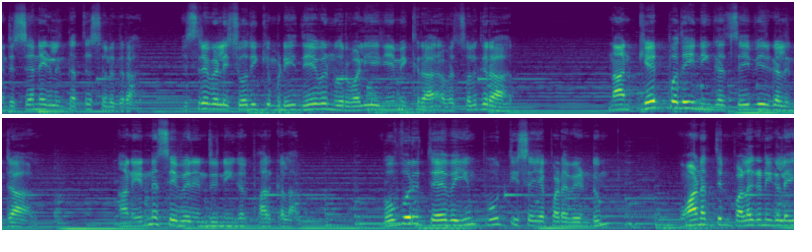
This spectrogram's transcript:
என்று சேனைகளின் கத்தை சொல்கிறார் இஸ்ரேவேலை சோதிக்கும்படி தேவன் ஒரு வழியை நியமிக்கிறார். அவர் சொல்கிறார் நான் கேட்பதை நீங்கள் செய்வீர்கள் என்றால் நான் என்ன செய்வேன் என்று நீங்கள் பார்க்கலாம். ஒவ்வொரு தேவையும் பூர்த்தி செய்யப்பட வேண்டும். வானத்தின் பலகணிகளை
